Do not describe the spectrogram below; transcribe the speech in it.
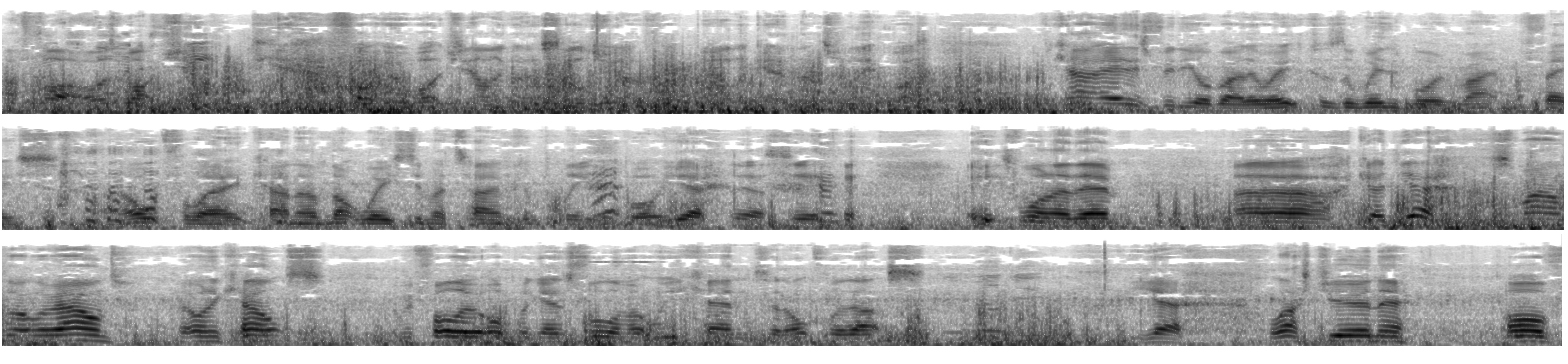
I thought I was watching, yeah, I thought we were watching Ole Gunnar Solskjaer football again, that's what it was. You can't hear this video by the way, because the wind's blowing right in my face. Hopefully it can, I've not wasted my time completely, but yeah, that's it. It's one of them. Uh, yeah, smiles all around, it only counts. We follow it up against Fulham at weekends and hopefully that's, yeah, last journey of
